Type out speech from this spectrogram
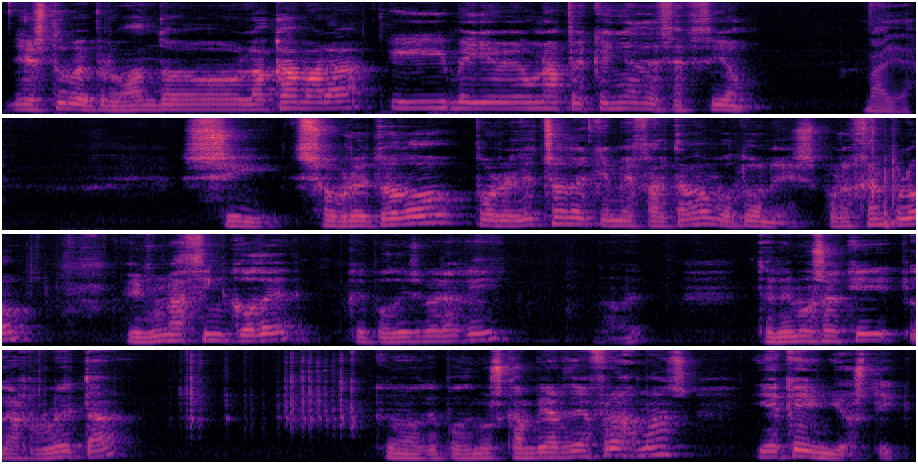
Y estuve probando la cámara y me llevé una pequeña decepción. Vaya. Sí, sobre todo por el hecho de que me faltaban botones. Por ejemplo, en una 5D, que podéis ver aquí, tenemos aquí la ruleta, con la que podemos cambiar diafragmas, y aquí hay un joystick.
